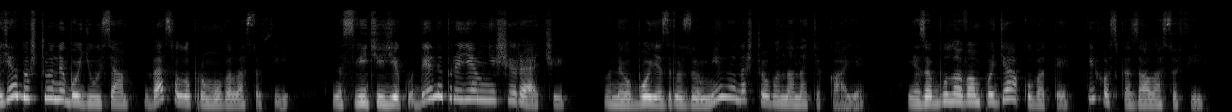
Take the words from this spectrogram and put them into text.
я дощу не боюся, весело промовила Софі. На світі є куди неприємніші речі. Вони обоє зрозуміли, на що вона натякає. Я забула вам подякувати, тихо сказала Софі.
